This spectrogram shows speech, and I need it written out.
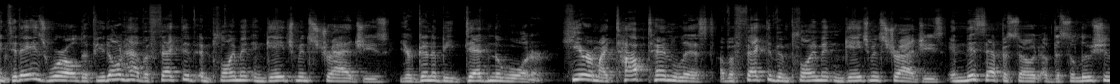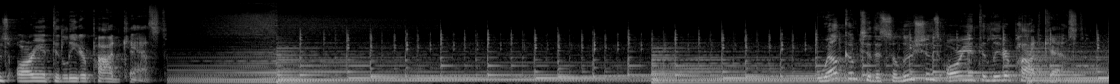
In today's world, if you don't have effective employment engagement strategies, you're going to be dead in the water. Here are my top 10 list of effective employment engagement strategies in this episode of the Solutions Oriented Leader podcast. Welcome to the Solutions Oriented Leader podcast.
